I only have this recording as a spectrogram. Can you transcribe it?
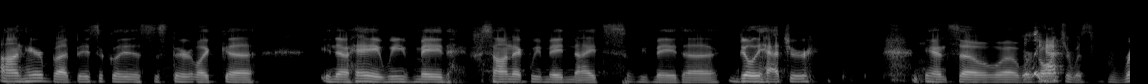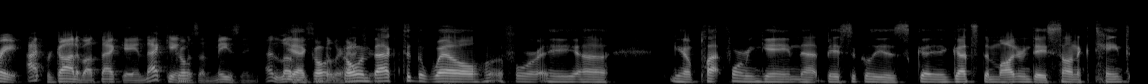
on here. But basically, it's just they're like, uh, you know, hey, we've made Sonic, we've made NiGHTS, we've made uh, Billy Hatcher, and so uh, we're Billy going Hatcher was great. I forgot about that game. That game Go- was amazing. I love yeah, go, going Hatcher. back to the well for a uh, you know platforming game that basically is guts the modern day Sonic taint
